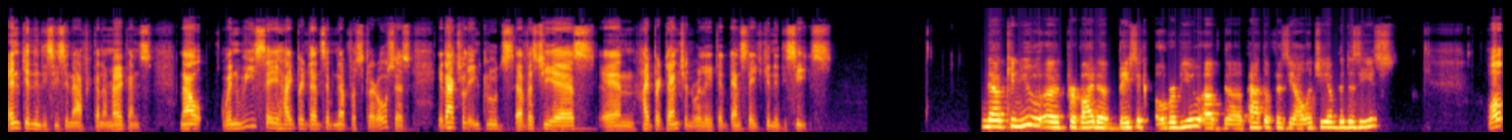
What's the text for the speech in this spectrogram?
and kidney disease in African Americans. Now, when we say hypertensive nephrosclerosis, it actually includes FSGS and hypertension related end stage kidney disease. Now, can you uh, provide a basic overview of the pathophysiology of the disease? Well,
